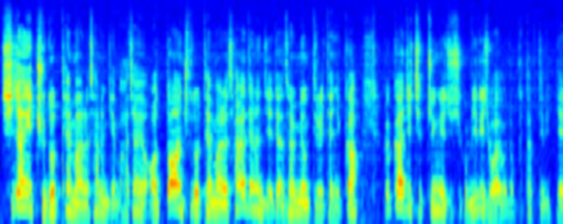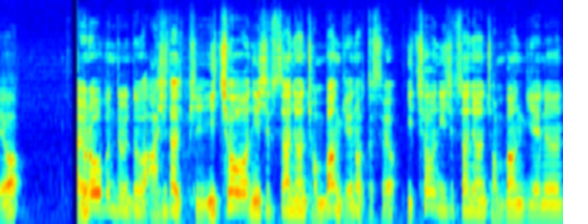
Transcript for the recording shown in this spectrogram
시장의 주도 테마를 사는 게 맞아요. 어떠한 주도 테마를 사야 되는지에 대한 설명 드릴 테니까 끝까지 집중해 주시고 미리 좋아요 구독 부탁드릴게요. 자, 여러분들도 아시다시피 2024년 전반기에는 어땠어요? 2024년 전반기에는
